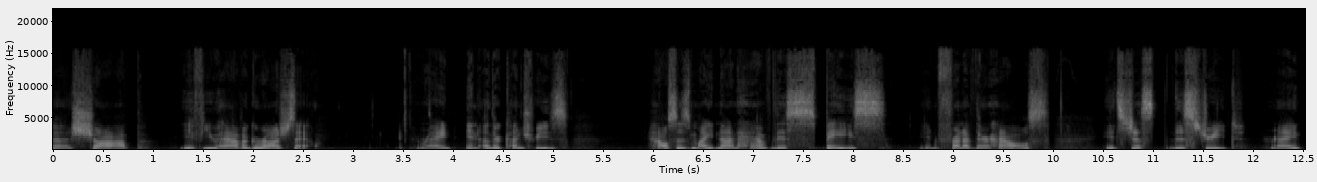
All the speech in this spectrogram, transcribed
uh, shop if you have a garage sale, right? In other countries, houses might not have this space in front of their house. It's just the street, right?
